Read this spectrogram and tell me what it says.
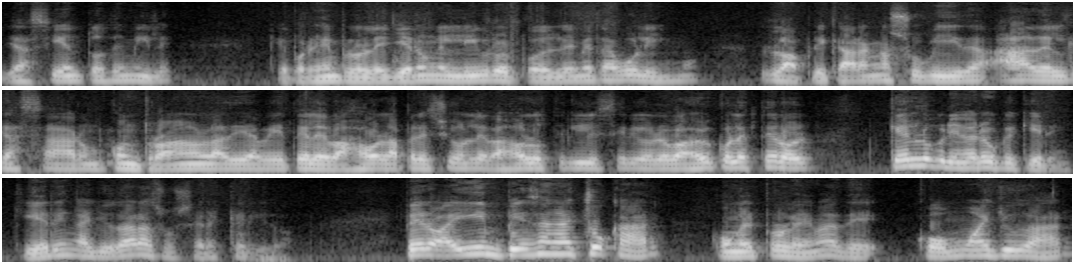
ya cientos de miles, que por ejemplo leyeron el libro El Poder del Metabolismo, lo aplicaron a su vida, adelgazaron, controlaron la diabetes, le bajó la presión, le bajó los triglicéridos, le bajó el colesterol, ¿qué es lo primero que quieren? Quieren ayudar a sus seres queridos. Pero ahí empiezan a chocar con el problema de cómo ayudar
